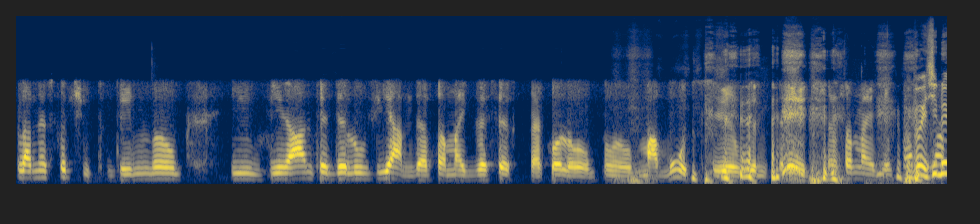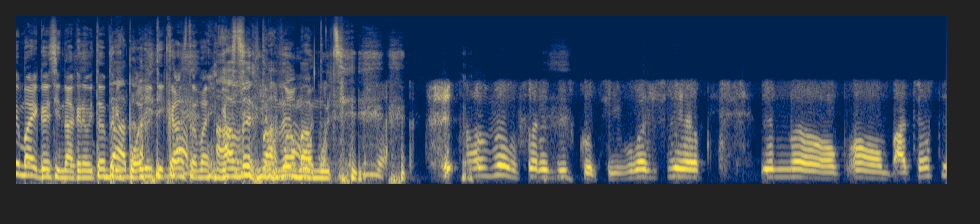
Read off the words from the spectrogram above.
la nesfârșit, din antediluvian, de asta mai găsesc pe acolo uh, mamuți întregi și așa mai departe. Păi și noi mai găsim, dacă ne uităm da, prin da, politica da, asta, mai avem, avem mamuți. avem, fără discuții. Ori în uh, uh, această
